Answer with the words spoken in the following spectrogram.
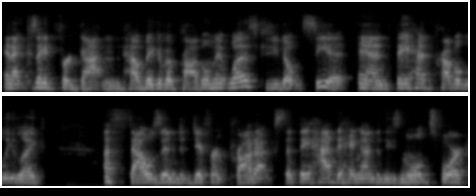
and I because I had forgotten how big of a problem it was because you don't see it. And they had probably like a thousand different products that they had to hang on to these molds for.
